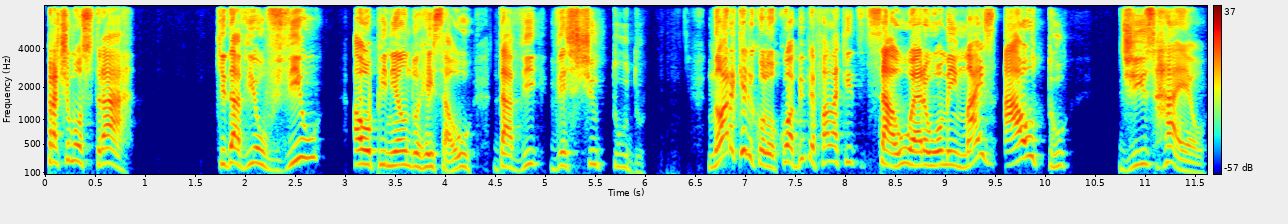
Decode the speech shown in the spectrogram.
Para te mostrar que Davi ouviu a opinião do rei Saul, Davi vestiu tudo. Na hora que ele colocou, a Bíblia fala que Saul era o homem mais alto de Israel.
